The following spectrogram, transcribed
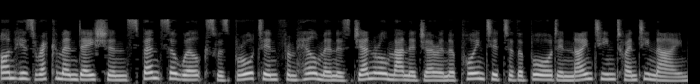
On his recommendation Spencer Wilks was brought in from Hillman as general manager and appointed to the board in 1929.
